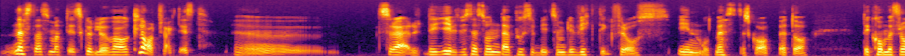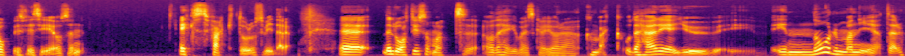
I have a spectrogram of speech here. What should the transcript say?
nästan som att det skulle vara klart faktiskt. Eh, sådär. Det är givetvis en sån där pusselbit som blir viktig för oss in mot mästerskapet och det kommer förhoppningsvis ge oss en X-faktor och så vidare. Eh, det låter ju som att Ada Hegerberg ska göra comeback och det här är ju enorma nyheter.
